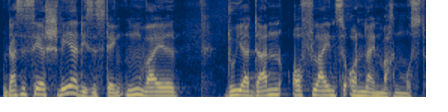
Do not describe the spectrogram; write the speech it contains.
Und das ist sehr schwer, dieses Denken, weil du ja dann offline zu online machen musst.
